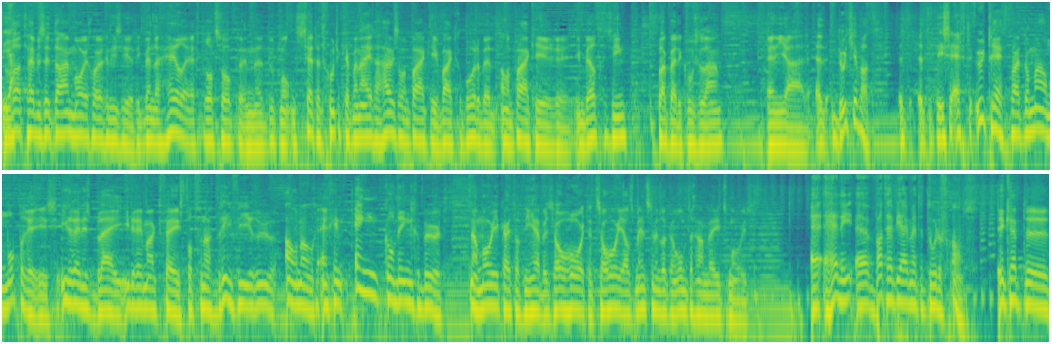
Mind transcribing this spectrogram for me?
Ja. Wat hebben ze daar mooi georganiseerd. Ik ben daar heel erg trots op en het doet me ontzettend goed. Ik heb mijn eigen huis al een paar keer, waar ik geboren ben... al een paar keer eh, in beeld gezien. Vlak bij de Kroeselaan. En ja, het doet je wat. Het, het, het is echt Utrecht waar het normaal mopperen is. Iedereen is blij, iedereen maakt feest. Tot vannacht drie, vier uur, allemaal. En geen enkel ding gebeurt. Nou, mooier kan je toch niet hebben. Zo hoort het. Zo hoor je als mensen met elkaar om te gaan bij iets moois. Eh, Henny, eh, wat heb jij met de Tour de France? Ik heb de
